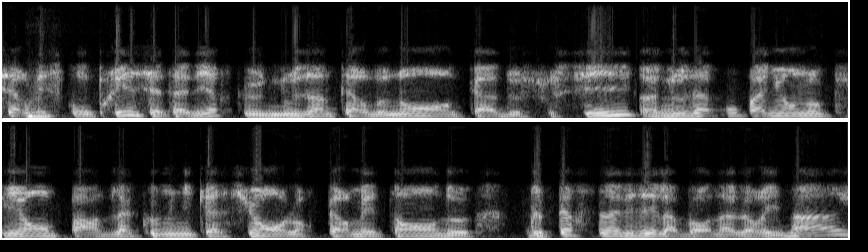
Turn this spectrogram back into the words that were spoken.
service compris, c'est-à-dire que nous intervenons en cas de souci. Euh, nous accompagnons nos clients par de la communication en leur permettant de, de personnaliser la borne à leur image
